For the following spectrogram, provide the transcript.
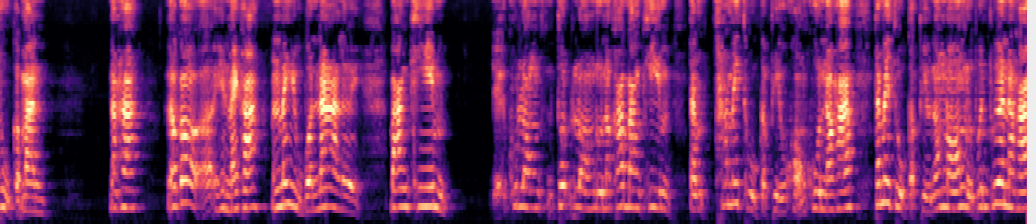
ถูกกับมันนะคะ แล้วก็เห็นไหมคะ มันไม่อยู่บนหน้าเลย บางครีม คุณลองทดลองดูนะคะ บางครีม แต่ถ้าไม่ถูกกับผิวของคุณนะคะ ถ้าไม่ถูกกับผิวน้องๆ หรือเพื่อนๆนะคะ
